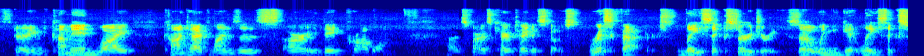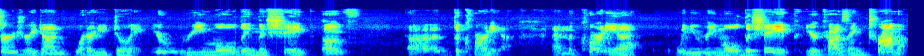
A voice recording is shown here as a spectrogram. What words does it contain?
starting to come in why contact lenses are a big problem uh, as far as keratitis goes. Risk factors, LASIK surgery. So when you get LASIK surgery done, what are you doing? You're remolding the shape of uh, the cornea. And the cornea, when you remold the shape, you're causing trauma.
